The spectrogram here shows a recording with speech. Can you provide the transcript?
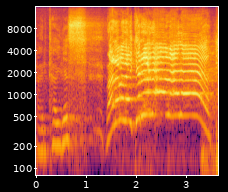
帰りたいです。まだまだいけるよなお前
